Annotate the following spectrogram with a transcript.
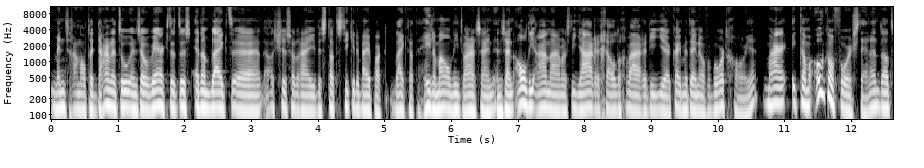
mensen gaan altijd daar naartoe en zo werkt het dus. En dan blijkt, uh, als je zodra je de statistieken erbij pakt, blijkt dat helemaal niet waar zijn. En zijn al die aannames die jaren geldig waren, die kan je meteen overboord gooien. Maar ik kan me ook wel voorstellen dat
